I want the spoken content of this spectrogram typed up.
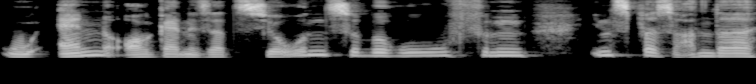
UN-Organisationen zu berufen. Insbesondere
